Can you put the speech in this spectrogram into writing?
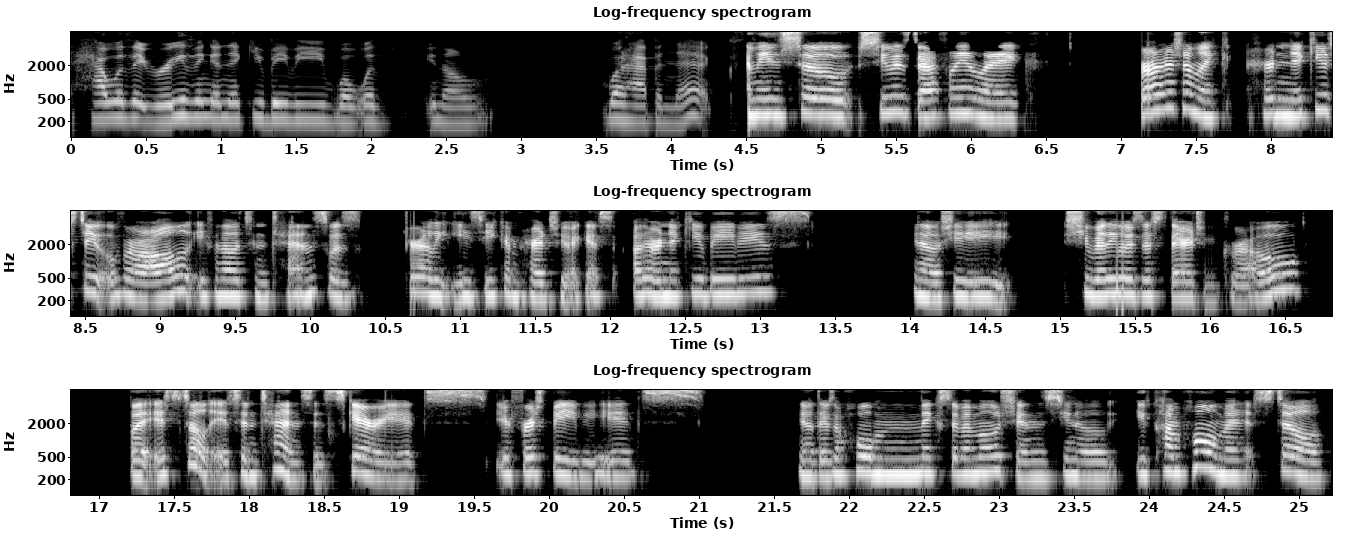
How was it raising a NICU baby? What was, you know, what happened next? I mean, so she was definitely like, for I'm like her NICU stay overall, even though it's intense, was fairly easy compared to I guess other NICU babies. You know, she she really was just there to grow, but it's still it's intense. It's scary. It's your first baby. It's you know, there's a whole mix of emotions. You know, you come home and it's still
